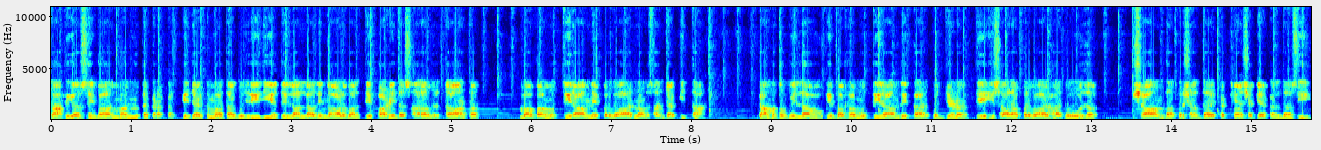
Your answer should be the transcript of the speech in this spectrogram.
ਕਾਫੀ ਅਰਸੇ ਬਾਅਦ ਮਨ ਨੂੰ ਤਕੜਾ ਕਰਕੇ ਜਗਤ ਮਾਤਾ ਗੁਜਰੀ ਜੀ ਅਤੇ ਲਾਲਾ ਦੇ ਨਾਲ ਵਰਤੇ ਭਾਣੇ ਦਾ ਸਾਰਾ ਵਰਤਾਂਤ ਬਾਬਾ ਮੁੱਤੀ ਰਾਮ ਨੇ ਪਰਿਵਾਰ ਨਾਲ ਸਾਂਝਾ ਕੀਤਾ। ਕੰਮ ਤੋਂ ਵਿਹਲਾ ਹੋ ਕੇ ਬਾਬਾ ਮੁੱਤੀ ਰਾਮ ਦੇ ਘਰ ਪੁੱਜਣ ਤੇ ਹੀ ਸਾਰਾ ਪਰਿਵਾਰ ਹਰ ਰੋਜ਼ ਸ਼ਾਮ ਦਾ ਪ੍ਰਸ਼ਾਦਾ ਇਕੱਠਿਆਂ ਛਕਿਆ ਕਰਦਾ ਸੀ।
